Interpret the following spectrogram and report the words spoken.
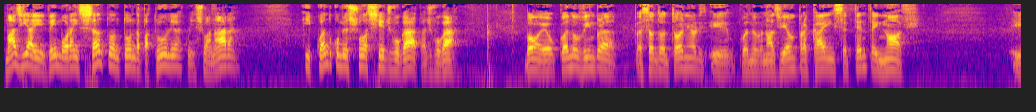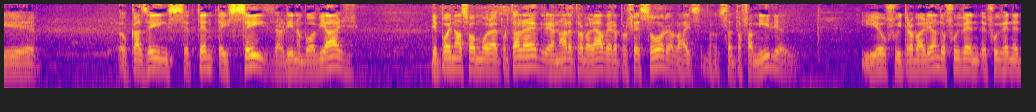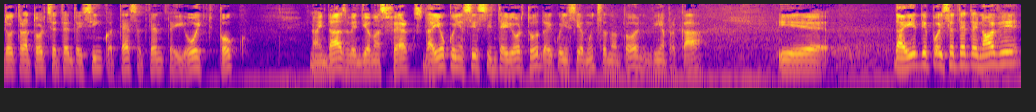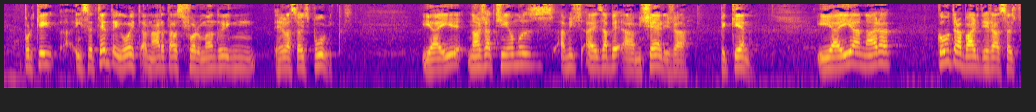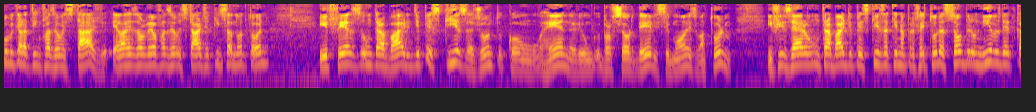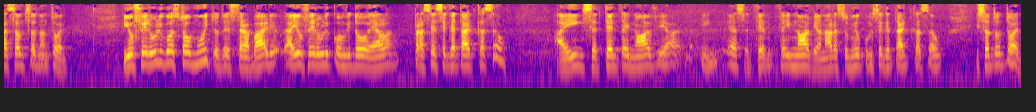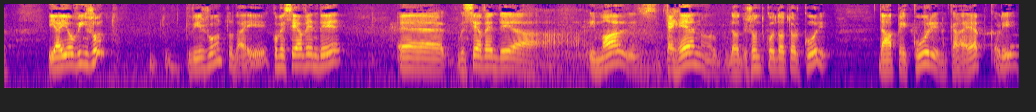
Mas e aí, vem morar em Santo Antônio da Patrulha, conheceu a Nara. E quando começou a ser advogado, advogar? Bom, eu quando vim para Santo Antônio, e quando nós viemos para cá em 79, e eu casei em 76, ali na Boa Viagem. Depois nós fomos morar em Porto Alegre. A Nara trabalhava, era professora lá em Santa Família. E eu fui trabalhando, eu fui, eu fui vendedor de trator de 75 até 78 e pouco. Na Indasa vendia umas Fercos. Daí eu conheci esse interior todo, aí conhecia muito Santo Antônio, vinha para cá. E daí depois de 79 porque em 78 a Nara estava se formando em relações públicas. E aí nós já tínhamos a, a, Isabel, a Michele já pequena. E aí a Nara, com o trabalho de relações públicas, ela tinha que fazer um estágio. Ela resolveu fazer um estágio aqui em Santo Antônio e fez um trabalho de pesquisa junto com o Renner e um professor dele, Simões, uma turma e fizeram um trabalho de pesquisa aqui na prefeitura sobre o nível de educação de Santo Antônio. E o Feruli gostou muito desse trabalho, aí o Feruli convidou ela para ser secretária de educação. Aí em 79, a, em, é, 79, a Nara assumiu como secretária de educação em Santo Antônio. E aí eu vim junto, vim junto, daí comecei a vender, é, comecei a vender a, imóveis, terreno, junto com o Dr. Cury, da APECURI, naquela época ali.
